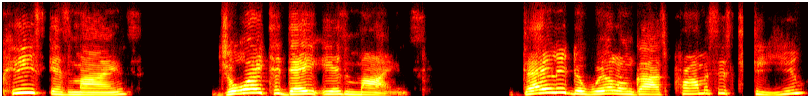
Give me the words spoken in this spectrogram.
peace is mine, joy today is mine. Daily dwell on God's promises to you,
